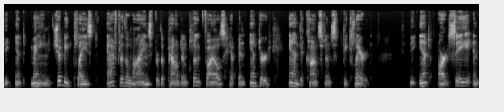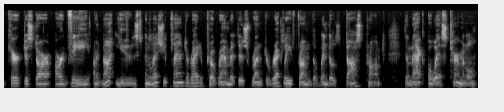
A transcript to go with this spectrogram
The int main should be placed after the lines for the pound include files have been entered and the constants declared. The int argc and character star argv are not used unless you plan to write a program that is run directly from the Windows DOS prompt, the Mac OS terminal,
